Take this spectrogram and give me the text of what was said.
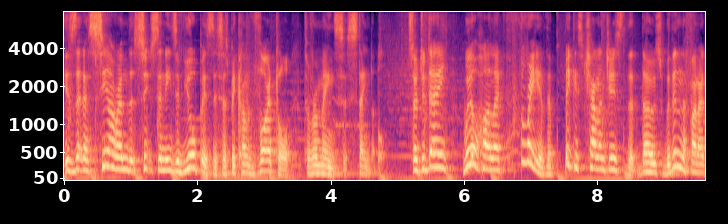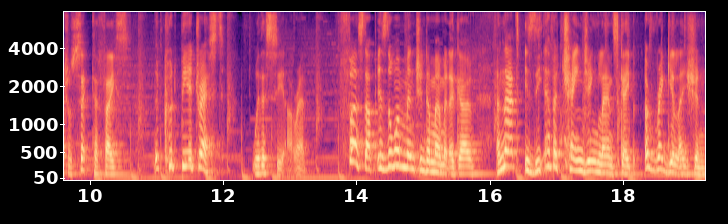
is that a CRM that suits the needs of your business has become vital to remain sustainable. So today, we'll highlight three of the biggest challenges that those within the financial sector face that could be addressed with a CRM. First up is the one mentioned a moment ago, and that is the ever-changing landscape of regulation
